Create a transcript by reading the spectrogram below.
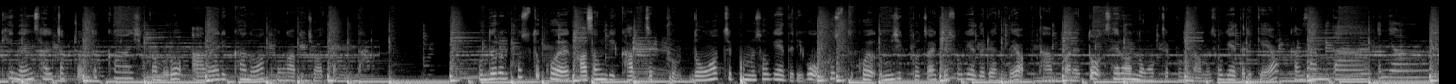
쿠키는 살짝 쫀득한 식감으로 아메리카노와 궁합이 좋았답니다. 오늘은 코스트코의 가성비 값 제품, 농업 제품을 소개해드리고 코스트코의 음식도 짧게 소개해드렸는데요. 다음번에 또 새로운 농업 제품이 나오면 소개해드릴게요. 감사합니다. 안녕!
